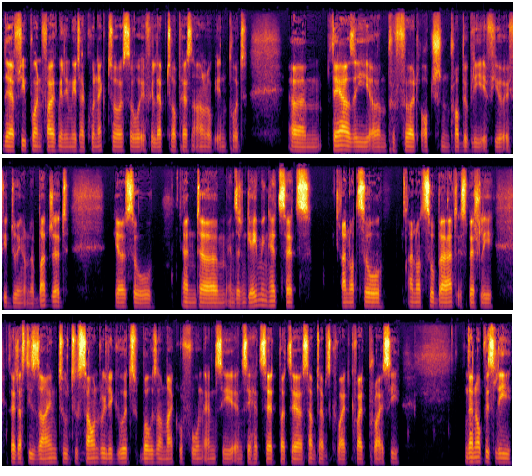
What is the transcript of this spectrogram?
They have 3.5 millimeter connector. So if your laptop has an analog input, um, they are the um, preferred option probably if you if you're doing on a budget. Yeah. So and um, and then gaming headsets are not so are not so bad, especially they're just designed to to sound really good both on microphone and the and the headset, but they are sometimes quite quite pricey. And then obviously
